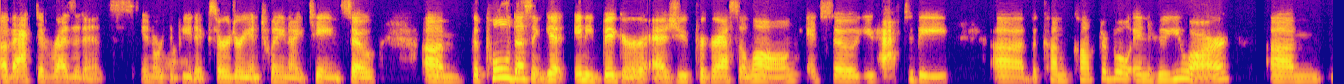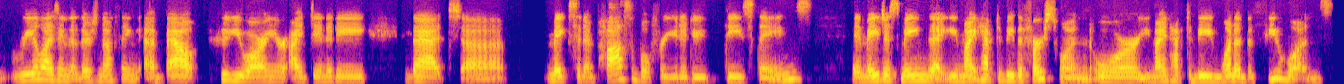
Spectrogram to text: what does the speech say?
of active residents in orthopedic wow. surgery in 2019. So um, the pool doesn't get any bigger as you progress along and so you have to be uh, become comfortable in who you are um, realizing that there's nothing about who you are and your identity that uh, makes it impossible for you to do these things. It may just mean that you might have to be the first one or you might have to be one of the few ones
